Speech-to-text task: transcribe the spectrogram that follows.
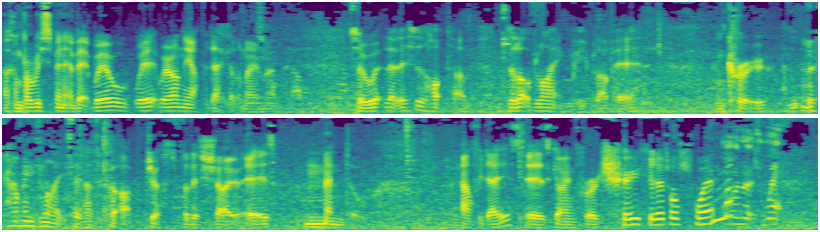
I can probably spin it a bit. We're all, we're, we're on the upper deck at the moment. So look, this is a hot tub. There's a lot of lighting people up here and crew. And look how many lights they've had to put up just for this show. It is mental. Alfie Deyes is going for a cheeky little swim. Oh no, it's wet.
